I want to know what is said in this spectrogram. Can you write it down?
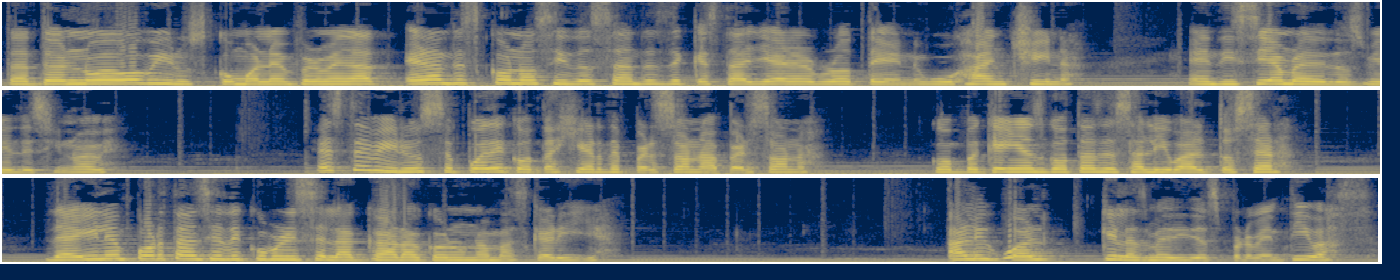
Tanto el nuevo virus como la enfermedad eran desconocidos antes de que estallara el brote en Wuhan, China, en diciembre de 2019. Este virus se puede contagiar de persona a persona, con pequeñas gotas de saliva al toser. De ahí la importancia de cubrirse la cara con una mascarilla. Al igual que las medidas preventivas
